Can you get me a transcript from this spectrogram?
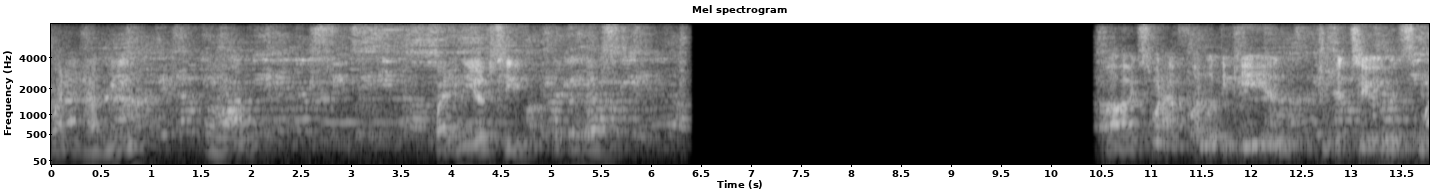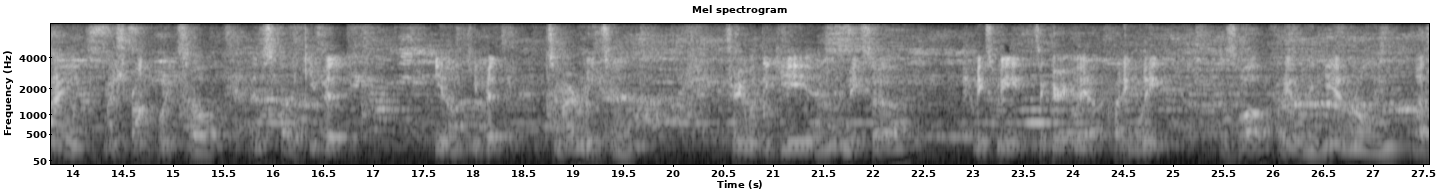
why not have me um, fight in the UFC with the best. Uh, I just want to have fun with the gi and jiu-jitsu is my, my strong point so I just gotta keep it, you know, keep it to my roots and train with the gi and it makes a, makes me, it's a great way of cutting weight as well, putting on the gi and rolling but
